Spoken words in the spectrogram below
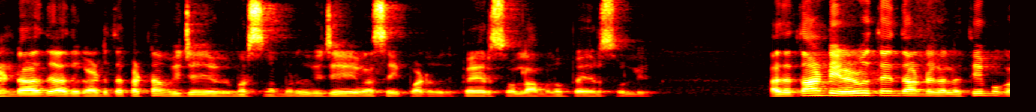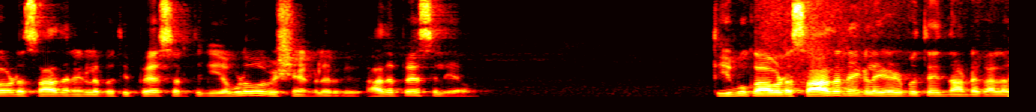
ரெண்டாவது அதுக்கு அடுத்த கட்டம் விஜயை விமர்சனம் பண்ணுறது விஜயை வசைப்பாடுவது. பெயர் சொல்லாமலும் பெயர் சொல்லி அதை தாண்டி எழுபத்தைந்து ஆண்டுகளில் திமுகவோட சாதனைகளை பற்றி பேசுகிறதுக்கு எவ்வளவோ விஷயங்கள் இருக்குது அதை பேசலையா? திமுகவோட சாதனைகளை எழுபத்தைந்து ஆண்டு கால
